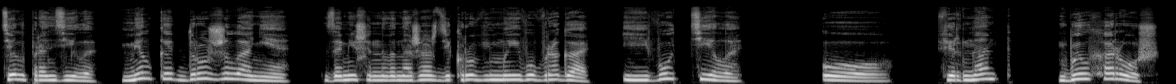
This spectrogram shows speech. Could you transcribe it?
Тело пронзило мелкая дрожь желания, замешанного на жажде крови моего врага и его тела. О, Фернанд был хорош.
